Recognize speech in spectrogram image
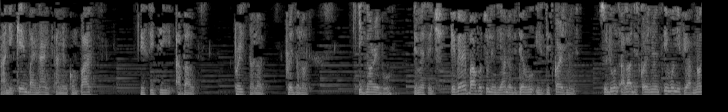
and he came by night and encompassed the city about. Praise the Lord. Praise the Lord. Ignorable, the message. A very powerful tool in the hand of the devil is discouragement. So don't allow discouragement even if you have not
